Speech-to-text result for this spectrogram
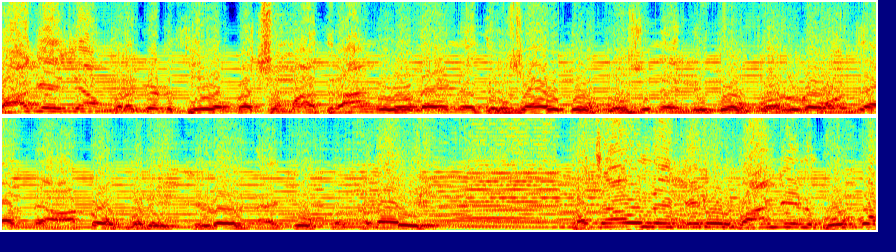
ભાગે જ્યાં પ્રગટ થયો, કચ્છમાં ધ્રાંગ લોડાઈને ધ્રુજાવતો ભુજને લીધો, વરડો અંજારને આટો ફરી ખીડો નાખ્યું, ખખડાવી. બચાવને કર્યું ભાંગીને ભૂકો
